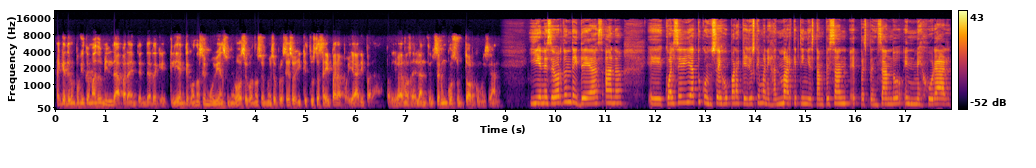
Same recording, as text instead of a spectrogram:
hay que tener un poquito más de humildad para entender de que el cliente conoce muy bien su negocio, conoce muy bien su proceso y que tú estás ahí para apoyar y para, para llevar más adelante, ser un consultor, como dice Ana. Y en ese orden de ideas, Ana, eh, ¿cuál sería tu consejo para aquellos que manejan marketing y están eh, pues, pensando en mejorar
